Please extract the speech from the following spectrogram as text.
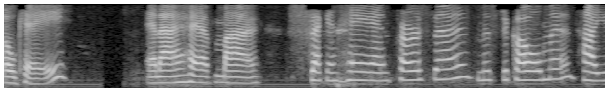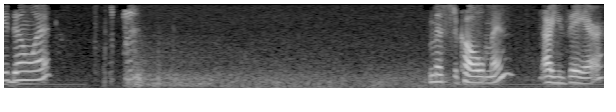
Okay. And I have my second hand person, Mr. Coleman. How you doing? Mr. Coleman, are you there?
